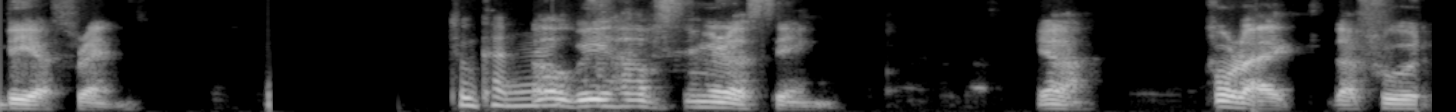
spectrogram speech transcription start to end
be a friend. To connect. Oh, we have similar thing. Yeah. For like the food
